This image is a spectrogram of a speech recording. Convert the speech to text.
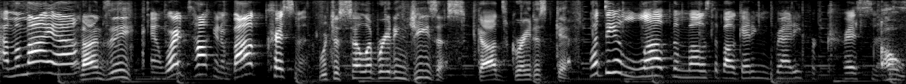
I'm Amaya, And I'm Zeke, and we're talking about Christmas. which is celebrating Jesus, God's greatest gift. What do you love the most about getting ready for Christmas? Oh,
